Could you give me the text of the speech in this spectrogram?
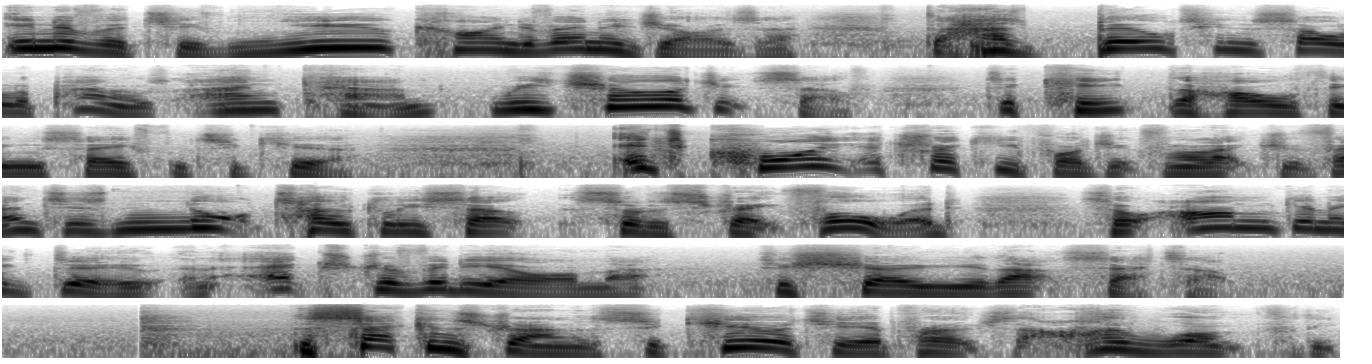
innovative new kind of energizer that has built-in solar panels and can recharge itself to keep the whole thing safe and secure. It's quite a tricky project for an electric fence. It's not totally so, sort of straightforward. So I'm going to do an extra video on that to show you that setup. The second strand of the security approach that I want for the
